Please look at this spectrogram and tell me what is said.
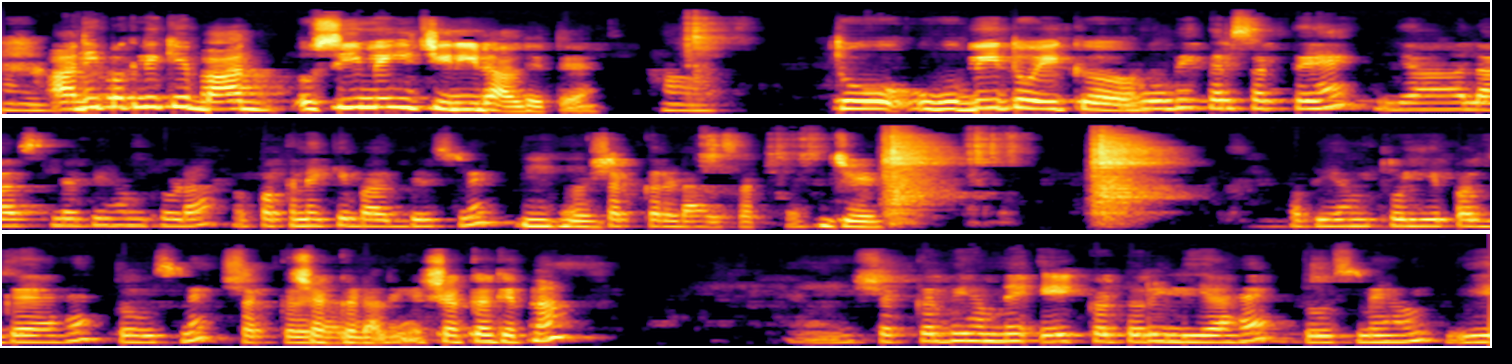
हाँ, आधी पकने के बाद उसी में ही चीनी डाल देते हैं। हाँ। तो वो भी तो एक वो भी कर सकते हैं या लास्ट में भी हम थोड़ा पकने के बाद भी इसमें हम्म, शक्कर डाल सकते हैं। जी। अभी हम तो ये पक गया है तो उसमें शक्कर शक्कर डालेंगे। शक्कर कितना? शक्कर भी हमने एक कटोरी लिया है तो उसमें हम ये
